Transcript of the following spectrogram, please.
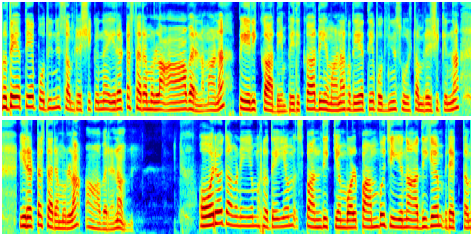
ഹൃദയത്തെ പൊതിഞ്ഞു സംരക്ഷിക്കുന്ന ഇരട്ട സ്ഥലമുള്ള ആവരണമാണ് പെരിക്കാർഡിയം. പെരിക്കാർഡിയമാണ് ഹൃദയത്തെ പൊതിഞ്ഞു സംരക്ഷിക്കുന്ന ഇരട്ട സ്ഥലമുള്ള ആവരണം. ഓരോ തവണയും ഹൃദയം സ്പന്ദിക്കുമ്പോൾ പമ്പ് ചെയ്യുന്ന അധികം രക്തം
